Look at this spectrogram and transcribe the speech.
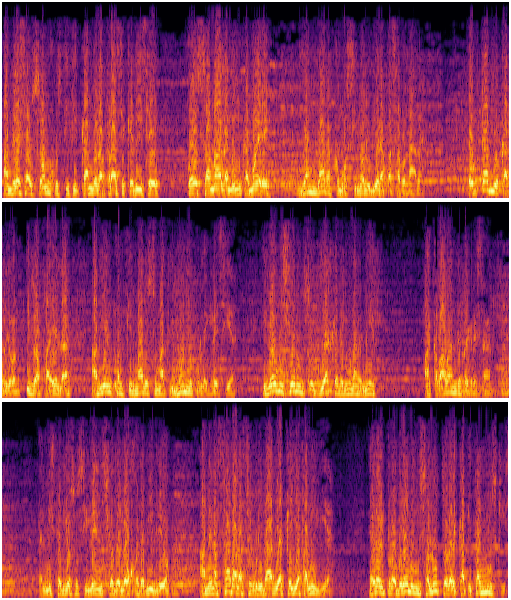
Andrés Ausón justificando la frase que dice, cosa mala nunca muere, ya andaba como si no le hubiera pasado nada. Octavio Carrión y Rafaela habían confirmado su matrimonio por la iglesia y luego hicieron su viaje de luna de miel. Acababan de regresar. El misterioso silencio del ojo de vidrio amenazaba la seguridad de aquella familia. Era el problema insoluto del capitán Musquiz.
